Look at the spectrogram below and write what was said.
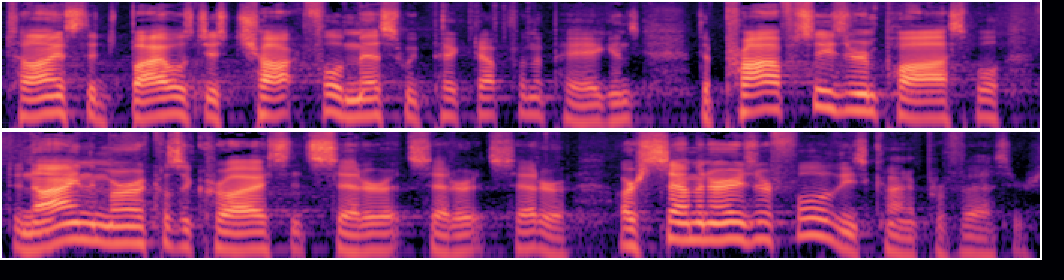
telling us the Bible is just chock full of myths we picked up from the pagans, the prophecies are impossible, denying the miracles of Christ, etc., etc., etc. Our seminaries are full of these kind of professors.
